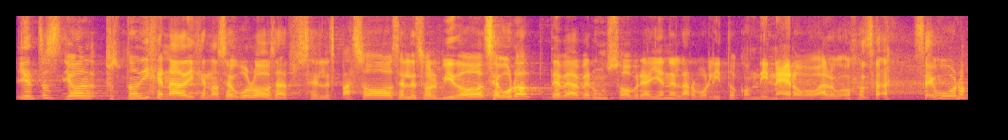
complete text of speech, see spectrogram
y entonces yo pues, no dije nada, dije, no, seguro, o sea, se les pasó, se les olvidó, seguro debe haber un sobre ahí en el arbolito con dinero o algo, o sea, seguro.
